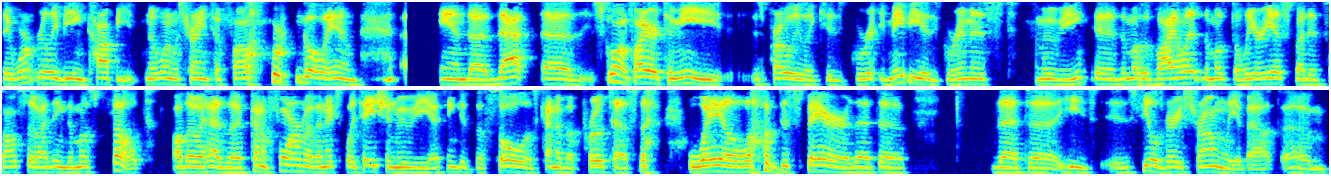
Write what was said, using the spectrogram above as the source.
they weren't really being copied. No one was trying to follow Ringo Lam. And uh, that uh, School on Fire to me is probably like his, maybe his grimmest movie, uh, the most violent, the most delirious, but it's also, I think, the most felt. Although it has a kind of form of an exploitation movie, I think it, the soul is kind of a protest, a wail of despair that uh, that uh, he's is, feels very strongly about. Um,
